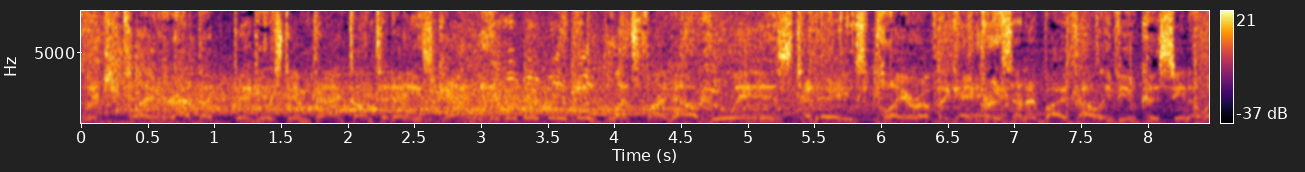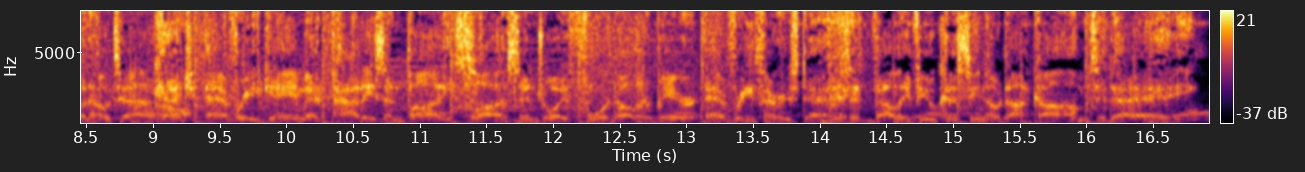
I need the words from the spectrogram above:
Which player had the biggest impact on today's game? Let's find out who is today's player of the game. Presented by Valley View Casino and Hotel. Catch every game at Patties and Pints. Plus, enjoy $4 beer every Thursday. Visit valleyviewcasino.com today.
